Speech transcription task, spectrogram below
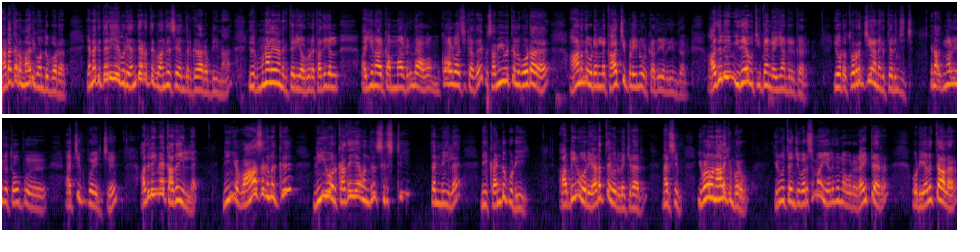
நடக்கிற மாதிரி கொண்டு போகிறார் எனக்கு தெரியும் இவர் எந்த இடத்துக்கு வந்து சேர்ந்திருக்கிறார் அப்படின்னா இதுக்கு முன்னாலே எனக்கு தெரியும் அவரோட கதைகள் ஐயனார் கம்மால் இருந்து அவன் முக்கால்வாசி கதை இப்போ சமீபத்தில் கூட ஆனந்த உடனில் காட்சி பிள்ளைன்னு ஒரு கதை எழுதியிருந்தார். அதுலேயும் இதே உச்சி தான் கையாண்டிருக்கார் இதோட தொடர்ச்சியாக எனக்கு தெரிஞ்சிச்சு. ஏன்னா அதனால இந்த தொகுப்பு அச்சுக்கு போயிடுச்சு அதுலேயுமே கதை இல்லை. நீங்கள் வாசகனுக்கு நீ ஒரு கதையை வந்து சிருஷ்டி தன்மையில் நீ கண்டுபிடி அப்படின்னு ஒரு இடத்த இவர் வைக்கிறார். நரசிம் இவ்வளோ நாளைக்கும் பிறகு இருபத்தஞ்சி வருஷமாக எழுதின ஒரு ரைட்டர் ஒரு எழுத்தாளர்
